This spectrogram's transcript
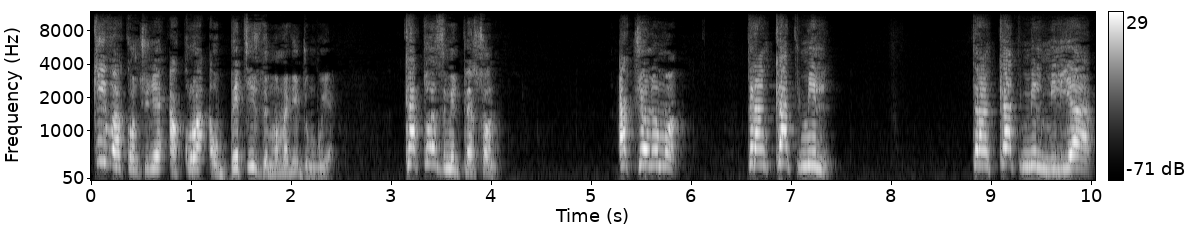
Qui va continuer à croire aux bêtises de Mamadi Doumbouya? 14 000 personnes. Actuellement, 34 000, 34 000 milliards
